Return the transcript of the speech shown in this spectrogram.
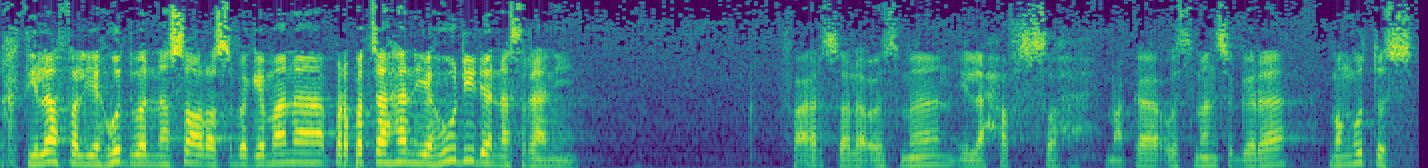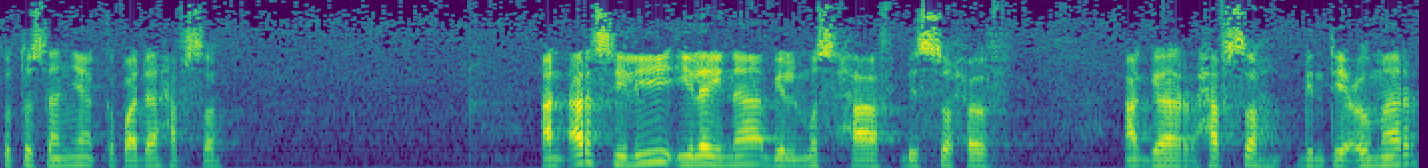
ikhtilaf al-yahud wan nasara sebagaimana perpecahan Yahudi dan Nasrani. Fa'arsala Utsman ila Hafsah. Maka Utsman segera mengutus utusannya kepada Hafsah. An arsili ilaina bil mushaf bis suhuf agar Hafsah binti Umar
